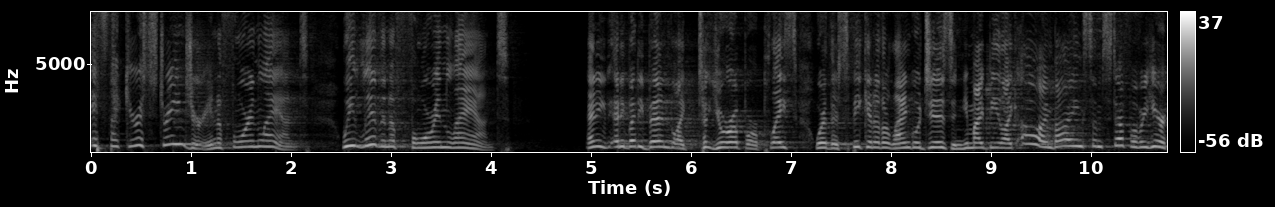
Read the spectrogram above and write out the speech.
it's like you're a stranger in a foreign land. We live in a foreign land. Any, anybody been like to Europe or a place where they're speaking other languages and you might be like, oh, I'm buying some stuff over here,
